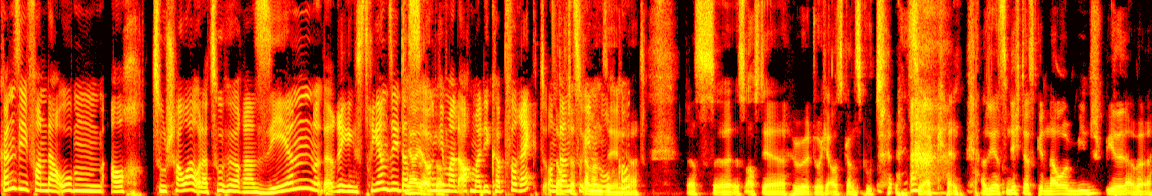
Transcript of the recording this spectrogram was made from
können Sie von da oben auch Zuschauer oder Zuhörer sehen? Registrieren Sie, dass ja, irgendjemand doch. auch mal die Köpfe reckt und doch, dann zu Ihnen hochguckt? Sehen, das äh, ist aus der Höhe durchaus ganz gut zu erkennen. Also jetzt nicht das genaue Minenspiel, aber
